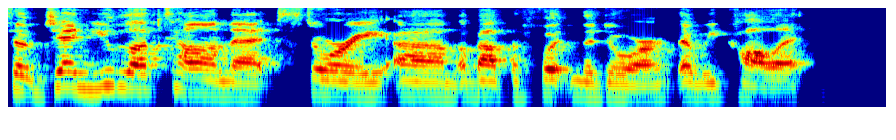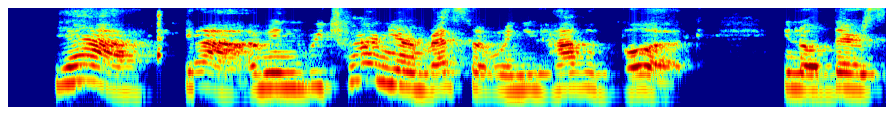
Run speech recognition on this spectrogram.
So, Jen, you love telling that story um, about the foot in the door that we call it. Yeah, yeah. I mean, return on your investment when you have a book, you know, there's,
